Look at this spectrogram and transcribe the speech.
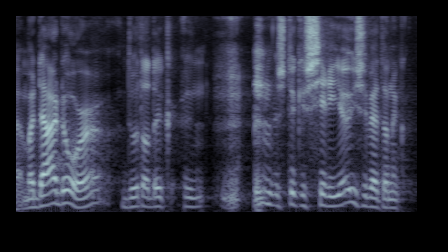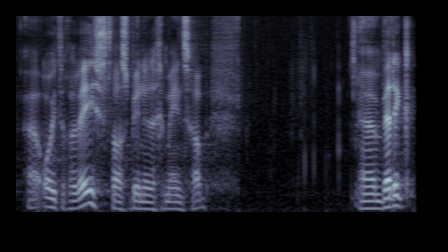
uh, maar daardoor, doordat ik een, stukje serieuzer werd dan ik uh, ooit geweest was binnen de gemeenschap, uh, werd ik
